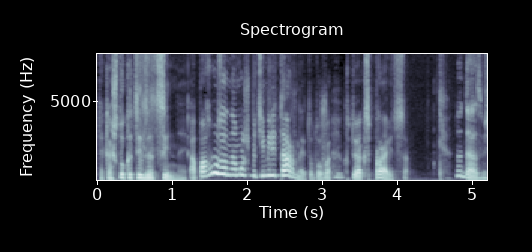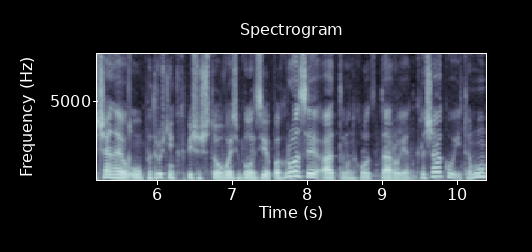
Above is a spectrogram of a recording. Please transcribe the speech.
такая штука цивилизацыйная а пагроза она может быть и мілітарная тут уже хто як справится Ну да звычайна у падручніках піша што вось было дзве пагрозы ад манголатару і ад крыжаку і таму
